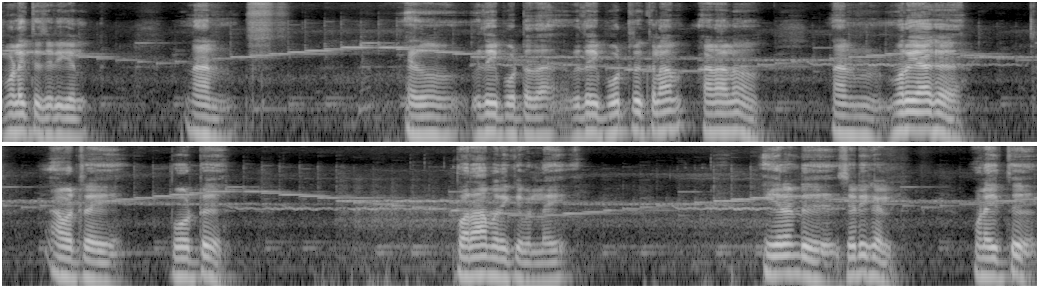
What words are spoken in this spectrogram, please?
முளைத்த செடிகள். நான் எதுவும் விதை போட்டதா விதை போட்டிருக்கலாம். ஆனாலும் நான் முறையாக அவற்றை போட்டு பராமரிக்கவில்லை. இரண்டு செடிகள் முளைத்து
